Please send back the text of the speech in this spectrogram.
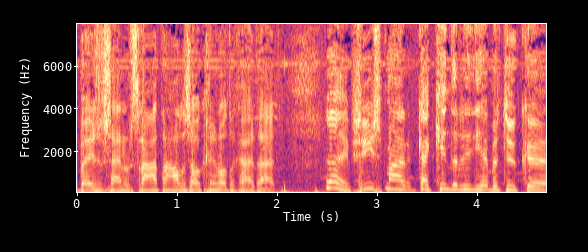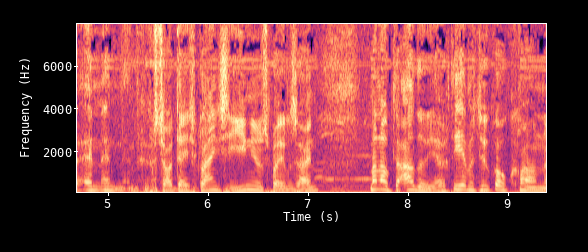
bezig zijn op straat, halen ze ook geen rottigheid uit. Nee, precies. Maar kijk, kinderen die hebben natuurlijk, en, en zou deze kleinste spelen zijn, maar ook de oudere jeugd, die hebben natuurlijk ook gewoon,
